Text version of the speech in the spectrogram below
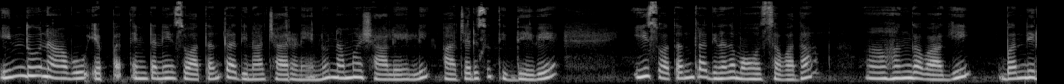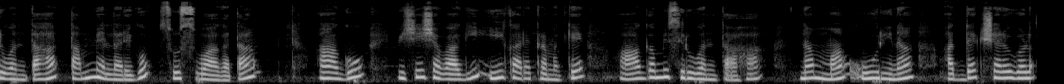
ಇಂದು ನಾವು ಎಪ್ಪತ್ತೆಂಟನೇ ಸ್ವಾತಂತ್ರ್ಯ ದಿನಾಚರಣೆಯನ್ನು ನಮ್ಮ ಶಾಲೆಯಲ್ಲಿ ಆಚರಿಸುತ್ತಿದ್ದೇವೆ. ಈ ಸ್ವಾತಂತ್ರ್ಯ ದಿನದ ಮಹೋತ್ಸವದ ಅಂಗವಾಗಿ ಬಂದಿರುವಂತಹ ತಮ್ಮೆಲ್ಲರಿಗೂ ಸುಸ್ವಾಗತ. ಹಾಗೂ ವಿಶೇಷವಾಗಿ ಈ ಕಾರ್ಯಕ್ರಮಕ್ಕೆ ಆಗಮಿಸಿರುವಂತಹ ನಮ್ಮ ಊರಿನ ಅಧ್ಯಕ್ಷರುಗಳು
